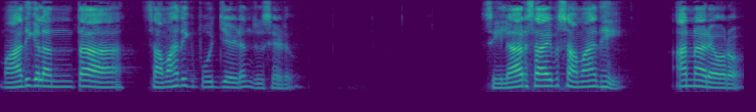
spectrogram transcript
మాదిగలంతా సమాధికి పూజ చేయడం చూశాడు. శిలార్ సాహిబ్ సమాధి అన్నారెవరో.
